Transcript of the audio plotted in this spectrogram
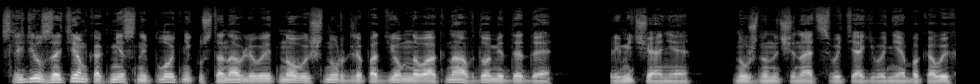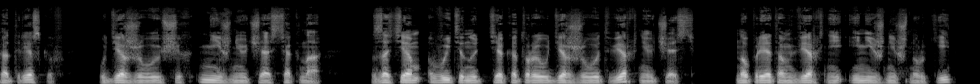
Следил за тем, как местный плотник устанавливает новый шнур для подъемного окна в доме ДД. Примечание. Нужно начинать с вытягивания боковых отрезков, удерживающих нижнюю часть окна — затем вытянуть те, которые удерживают верхнюю часть, но при этом верхний и нижний шнурки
